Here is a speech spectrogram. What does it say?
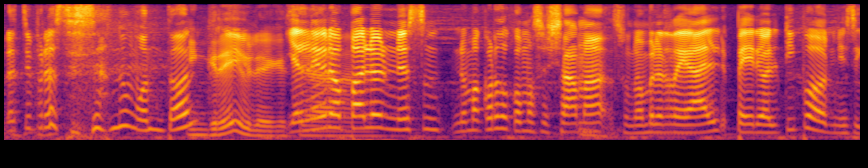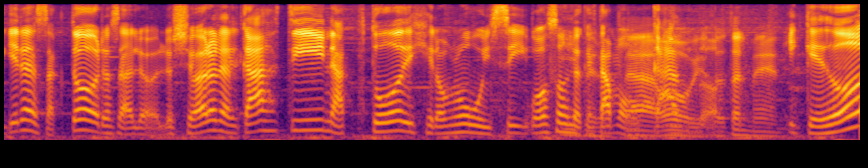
Lo estoy procesando un montón. Increíble que Y el negro Pablo no es un- no me acuerdo cómo se llama, su nombre real, pero el tipo ni siquiera es actor, o sea, lo, lo llevaron al casting, actuó, dijeron, uy, sí, vos sos lo que estamos claro, buscando. obvio, totalmente. Y quedó,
